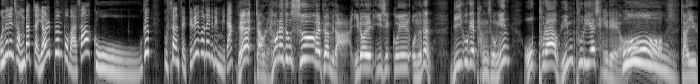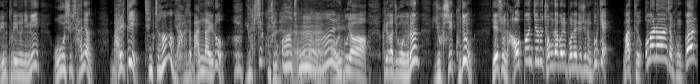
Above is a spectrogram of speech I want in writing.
오늘은 정답자 10분 뽑아서 고급 우선 세트를 보내드립니다. 네, 자 오늘 행운의 등수 발표합니다. 1월 29일 오늘은 미국의 방송인 오프라 윈프리의 생일이에요. 오. 자, 이 윈프리 누님이 54년 말띠. 진짜? 야, 그래서 만 나이로 69세네. 와, 정말. 어이구야. 그래가지고 오늘은 69등 69번째로 정답을 보내주시는 분께 마트 5만원 상품권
